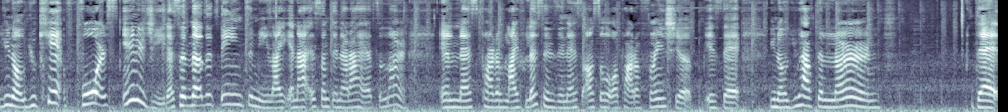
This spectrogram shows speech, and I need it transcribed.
You know, you can't force energy. That's another thing to me. Like, and that is something that I had to learn. And that's part of life lessons, and that's also a part of friendship. Is that you know you have to learn that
